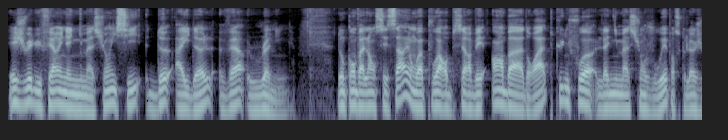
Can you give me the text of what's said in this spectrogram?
Et je vais lui faire une animation ici de idle vers running. Donc on va lancer ça et on va pouvoir observer en bas à droite qu'une fois l'animation jouée, parce que là je,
